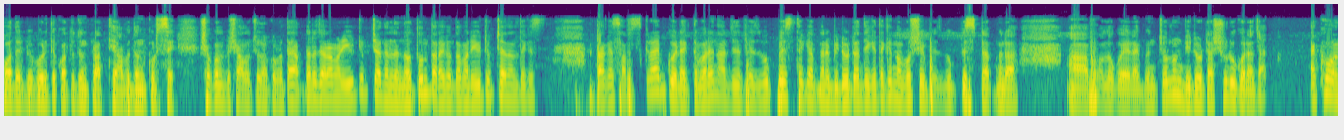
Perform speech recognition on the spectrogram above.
পদের বিপরীতে কতজন প্রার্থী আবেদন করছে, সকল বিষয়ে আলোচনা করব। তাই আপনারা যারা আমার ইউটিউব চ্যানেলে নতুন, তারা কিন্তু আমার ইউটিউব চ্যানেল থেকে টাকে সাবস্ক্রাইব করে রাখতে পারেন। আর যদি ফেসবুক পেজ থেকে আপনারা ভিডিওটা দেখে থাকেন, অবশ্যই ফেসবুক পেজটা আপনারা ফলো করে রাখবেন। চলুন ভিডিওটা শুরু করা যাক। এখন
